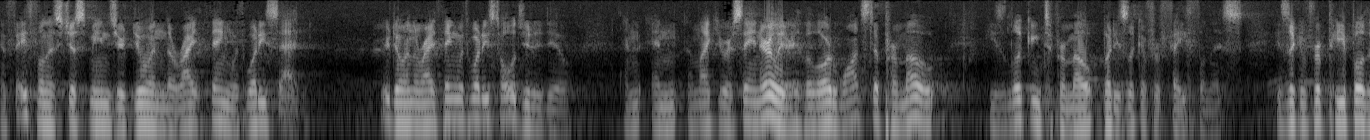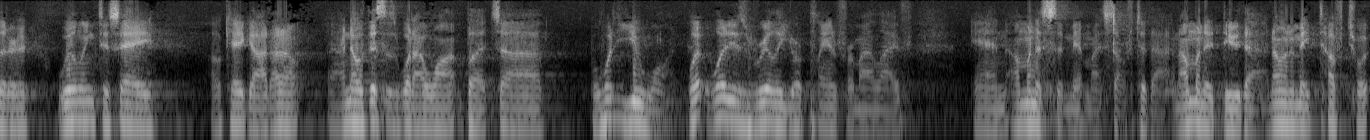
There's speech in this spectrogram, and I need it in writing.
and faithfulness just means you're doing the right thing with what He said. You're doing the right thing with what He's told you to do. And, and, and like you were saying earlier, the Lord wants to promote. He's looking to promote, but He's looking for faithfulness. He's looking for people that are willing to say, okay, God, I don't, I know this is what I want, but, uh, but what do you want? What, what is really your plan for my life? And I'm going to submit myself to that. And I'm going to do that. And I'm going to make tough, cho-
